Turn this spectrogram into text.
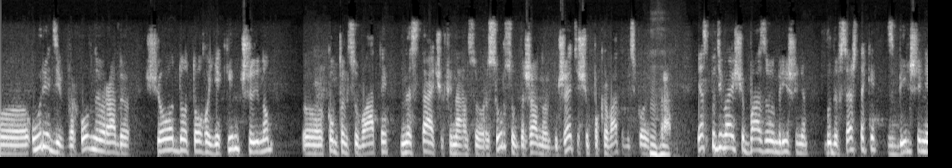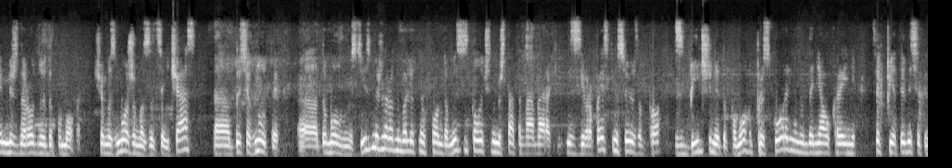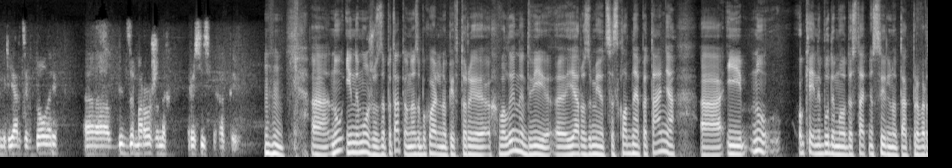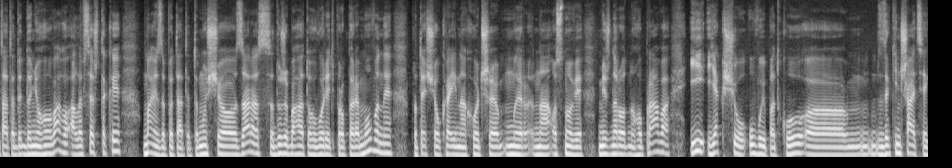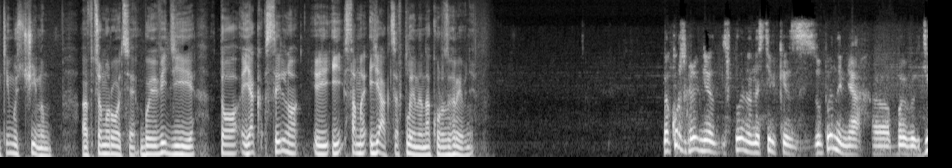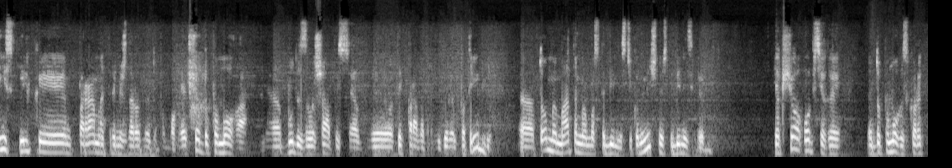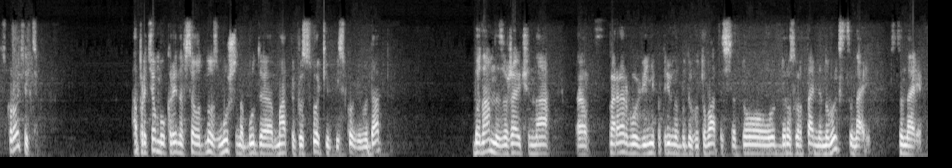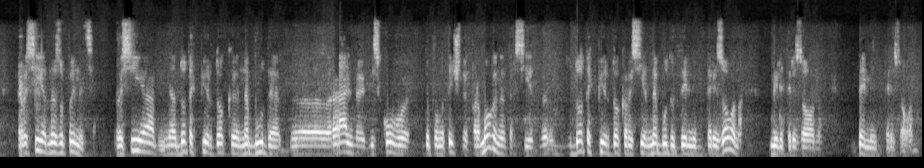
уряді Верховною Радою щодо того, яким чином е, компенсувати нестачу фінансового ресурсу в державному бюджеті, щоб покривати військові втрати. Я сподіваюся, що базовим рішенням буде все ж таки збільшення міжнародної допомоги, що ми зможемо за цей час е, досягнути е, домовленості із міжнародним валютним фондом, із Сполученими Штатами Америки, і з Європейським Союзом про збільшення допомоги, прискорення надання Україні цих 50 мільярдів доларів е, від заморожених російських активів. Угу. Ну і не можу запитати. У нас буквально півтори хвилини. Дві Е, я розумію, це складне питання. Е, і ну. Окей, не будемо достатньо сильно так привертати до, до нього увагу, але все ж таки маю запитати, тому що зараз дуже багато говорять про перемовини, про те, що Україна хоче мир на основі міжнародного права. І якщо у випадку е, закінчаться якимось чином е, в цьому році бойові дії, то як сильно і, і саме як це вплине на курс гривні? На курс гривні вплине не стільки зупинення е, бойових дій, скільки параметри міжнародної допомоги. Якщо допомога е, буде залишатися в е, тих параметрах, які нам потрібні, то ми матимемо стабільність економічну і стабільність гривні. Якщо обсяги допомоги скоро- скоротяться, а при цьому Україна все одно змушена буде мати високі військові видатки, бо нам, незважаючи на е, перерву у війні, потрібно буде готуватися до, до розгортання нових сценаріїв. сценаріїв. Росія не зупиниться. Росія е, до тих пір, доки не буде е, реальної військової дипломатичної перемоги над Росією, до тих пір, доки Росія не буде демілітаризована, мілітаризована, демілітаризована,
